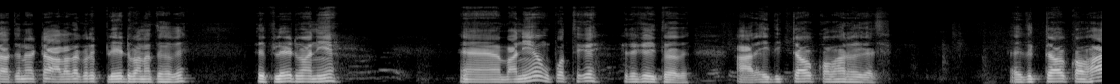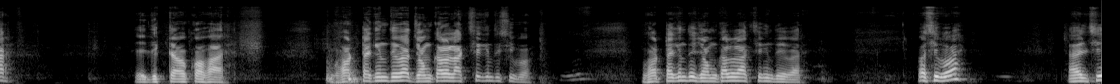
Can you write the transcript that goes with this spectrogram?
তার জন্য একটা আলাদা করে প্লেট বানাতে হবে। সেই প্লেট বানিয়ে বানিয়ে উপর থেকে রেখে দিতে হবে। আর এই দিকটাও কভার হয়ে গেছে। এই দিকটাও কভার এই দিকটাও কভার ঘরটা কিন্তু এবার জমকালো লাগছে কিন্তু শিব। ঘরটা কিন্তু জমকালো লাগছে কিন্তু এবার। ও শিব বলছি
